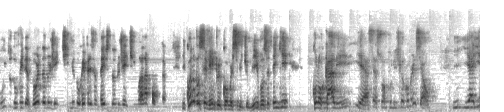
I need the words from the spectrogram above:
muito do vendedor dando jeitinho, do representante dando jeitinho lá na ponta. E quando você vem para o e-commerce B2B, você tem que colocar ali, e essa é a sua política comercial. E, e, aí,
